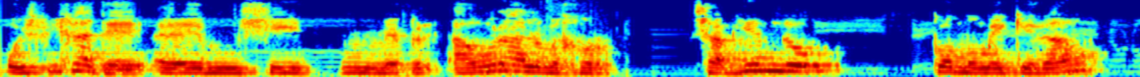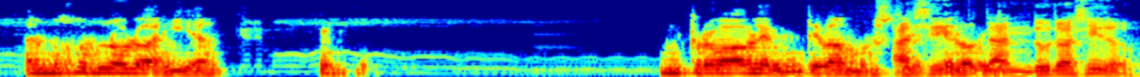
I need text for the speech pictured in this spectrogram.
Pues fíjate, em, si me pre- ahora a lo mejor, sabiendo cómo me he quedado, a lo mejor no lo haría. Probablemente, vamos. te- ¿Ah, te. ¿Tan duro ha sido?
